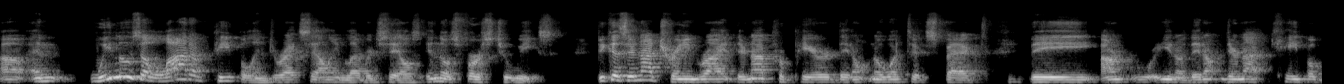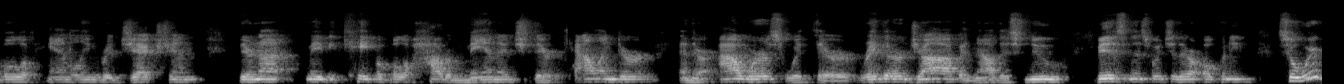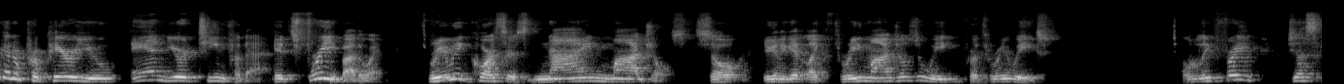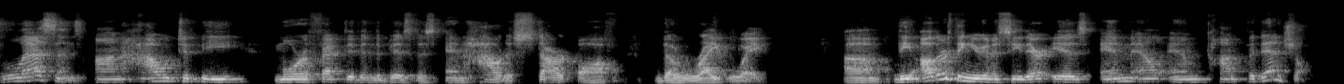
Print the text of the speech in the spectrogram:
Uh, and we lose a lot of people in direct selling leverage sales in those first two weeks because they're not trained right they're not prepared they don't know what to expect they aren't you know they don't they're not capable of handling rejection they're not maybe capable of how to manage their calendar and their hours with their regular job and now this new business which they're opening. So we're going to prepare you and your team for that. It's free, by the way. Three week course, there's nine modules. So you're going to get like three modules a week for three weeks, totally free. Just lessons on how to be more effective in the business and how to start off the right way. Um, the other thing you're going to see there is MLM Confidential.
